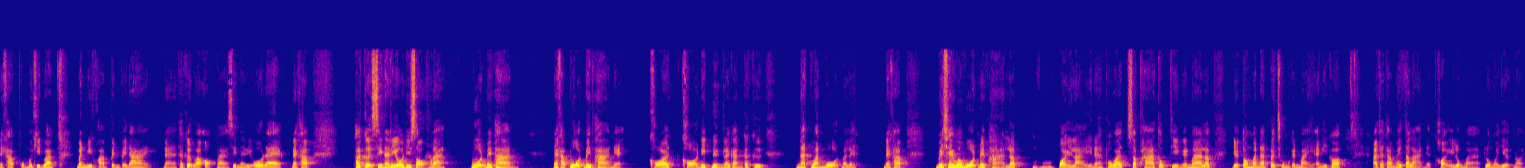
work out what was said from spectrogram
นะครับผมก็คิดว่ามันมีความเป็นไปได้นะถ้าเกิดว่าออกมาซีนารีโอแรกนะครับถ้าเกิดซีนารีโอที่2ล่ะโหวตไม่ผ่านนะครับโหวตไม่ผ่านเนี่ยขอขอนิดนึงแล้วกันก็คือนัดวันโหวตมาเลยนะครับ ไม่ใช่ว่าโหวตไม่ผ่านแล้วปล่อยไหลนะ เพราะว่าสภาตกเถียงกันมากแล้ว เดี๋ยวต้องมานัดประชุมกันใหม่ อันนี้ก็อาจจะทำให้ตลาดเนี่ยถอยลงมาลงมาเยอะหน่อย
